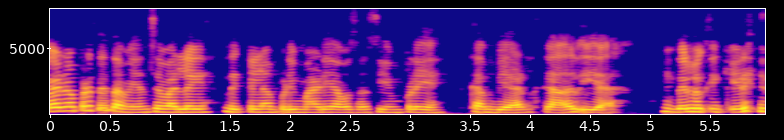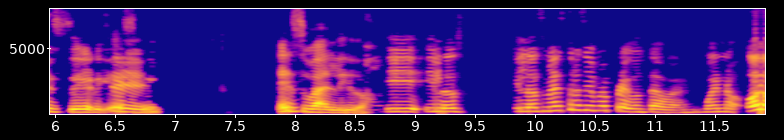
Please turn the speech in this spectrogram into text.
Bueno, aparte también se vale de que en la primaria, o sea, siempre cambiar cada día de lo que quieres ser y así. Es válido. Y, y, los, y los maestros siempre preguntaban, bueno, hoy,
